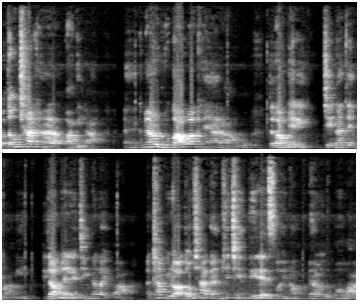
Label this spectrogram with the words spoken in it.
အတုံးချခံရတာဝါပြီလား အဲခင်ဗျားတို့လူပါဝါခံရတာကိုဒီလောက်နဲ့ကျင်တတ်တင်ပါပြီဒီလောက်နဲ့လည်းကျင်တတ်လိုက်ပါထပ်ပြီးတော့အတုံးချခံဖြစ်ချင်သေးတယ်ဆိုရင်တော့ခင်ဗျားတို့သဘောပါ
